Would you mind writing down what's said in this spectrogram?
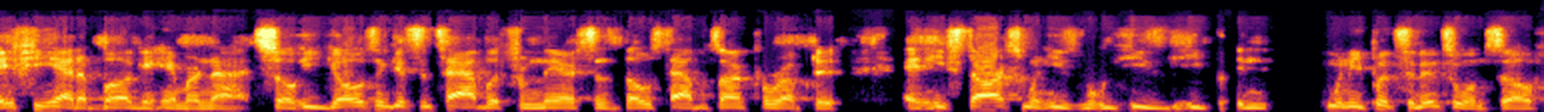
if he had a bug in him or not. So he goes and gets a tablet from there, since those tablets aren't corrupted, and he starts when he's he's he when he puts it into himself,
